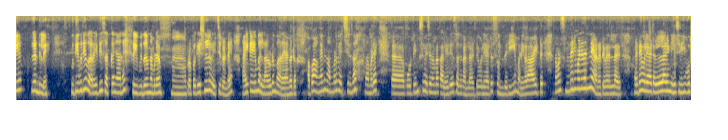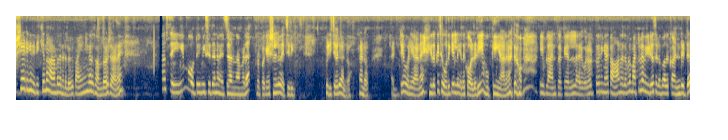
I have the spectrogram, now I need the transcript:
ഏ കണ്ടില്ലേ? പുതിയ പുതിയ വെറൈറ്റീസ് ഒക്കെ ഞാൻ ഇത് നമ്മുടെ പ്രൊപ്പഗേഷനിൽ വെച്ചിട്ടുണ്ട്. ആയി കഴിയുമ്പോൾ എല്ലാവരോടും പറയാം കേട്ടോ. അപ്പോൾ അങ്ങനെ നമ്മൾ വെച്ചിരുന്ന നമ്മുടെ പോട്ടീംസ് വെച്ച് നമ്മുടെ കലേഡിയസ് ഒക്കെ കണ്ടു. അടിപൊളിയായിട്ട് സുന്ദരി മണികളായിട്ട്. നമ്മൾ സുന്ദരി മണി തന്നെയാണ് കേട്ടോ ഇവരെല്ലാവരും അടിപൊളിയായിട്ട് എല്ലാവരും ഇംഗ്ലീഷ് ഈ ബുഷിയായിട്ട് ഇങ്ങനെ ഇരിക്കുന്ന കാണുമ്പോൾ തന്നെ ഉണ്ടല്ലോ. ഭയങ്കര സന്തോഷമാണ് ആ സെയിം ബോട്ടി മിക്സിൽ തന്നെ വെച്ചാണ് നമ്മുടെ പ്രൊപ്പഗേഷനിൽ വെച്ചിരിക്കും പിടിച്ചവരുണ്ടോ കണ്ടോ? അടിപൊളിയാണ്. ഇതൊക്കെ ചോദിക്കല്ലേ? ഇതൊക്കെ ഓൾറെഡി ബുക്കിംഗ് ആണ് കേട്ടോ. ഈ പ്ലാൻസ് ഒക്കെ എല്ലാവരും ഓരോരുത്തരും ഇങ്ങനെ കാണുന്നത്. നമ്മൾ മറ്റുള്ള വീഡിയോസ് ഇടുമ്പോൾ അത് കണ്ടിട്ട്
